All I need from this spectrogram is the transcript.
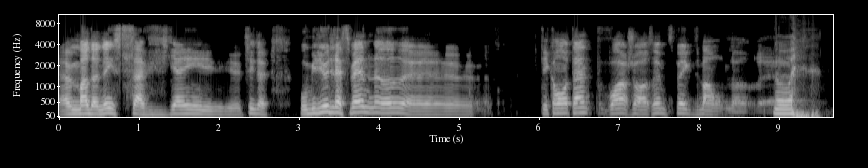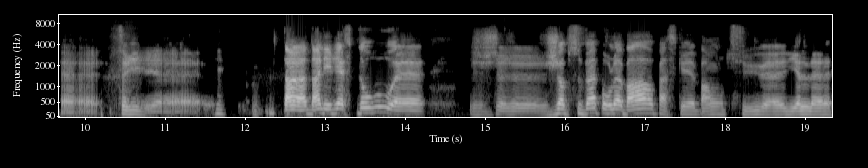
à un moment donné, ça vient, tu sais, au milieu de la semaine, là, euh, t'es content de pouvoir jaser un petit peu avec du monde, là. Euh, ouais. euh, tu euh, dans, dans les restos, j'opte souvent pour le bar parce que, bon, tu, il y a le,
